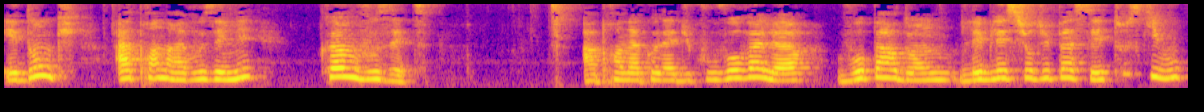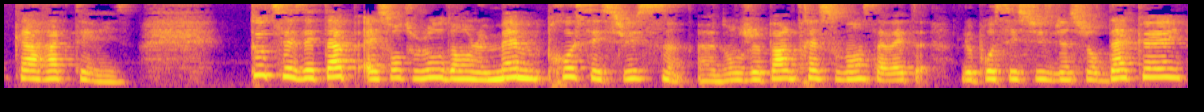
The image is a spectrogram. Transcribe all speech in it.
et donc apprendre à vous aimer comme vous êtes. Apprendre à connaître du coup vos valeurs, vos pardons, les blessures du passé, tout ce qui vous caractérise. Toutes ces étapes, elles sont toujours dans le même processus euh, dont je parle très souvent. Ça va être le processus bien sûr d'accueil,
